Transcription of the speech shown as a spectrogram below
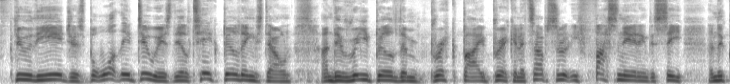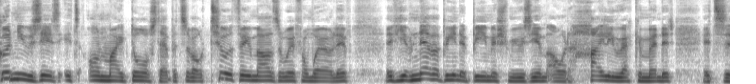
through the ages. But what they do is they'll take buildings down and they rebuild them brick by brick. And it's absolutely fascinating to see. And the good news is it's on my doorstep. It's about two or three miles away from where I live. If you've never been to Beamish Museum, I would highly recommend it. It's a,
